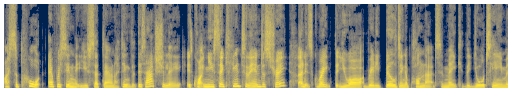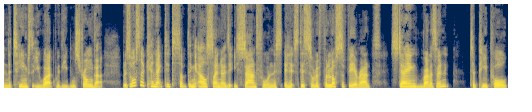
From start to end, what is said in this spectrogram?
I support everything that you said there. And I think that this actually is quite new thinking to the industry. And it's great that you are really building upon that to make that your team and the teams that you work with even stronger. But it's also connected to something else I know that you stand for. And this and it's this sort of philosophy around staying relevant to people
